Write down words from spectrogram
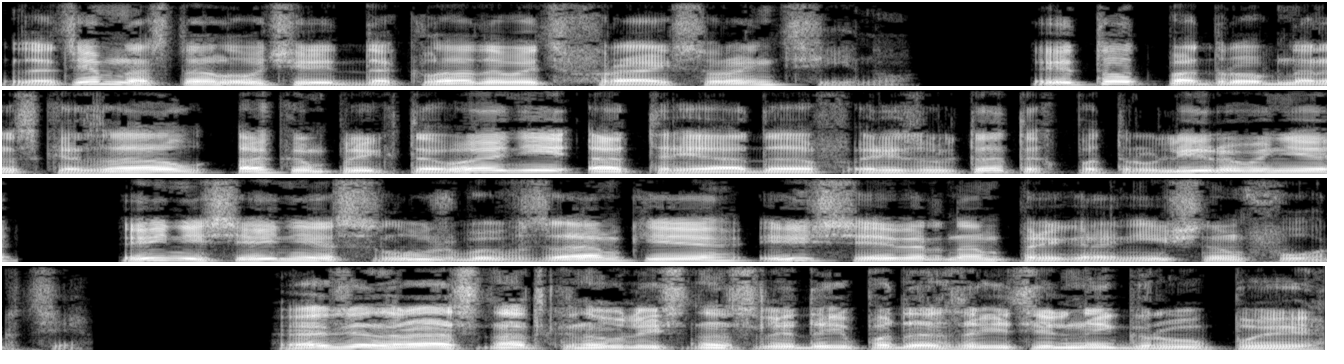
Затем настала очередь докладывать фрай Сурантину. И тот подробно рассказал о комплектовании отрядов, результатах патрулирования и несения службы в замке и северном приграничном форте. Один раз наткнулись на следы подозрительной группы,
